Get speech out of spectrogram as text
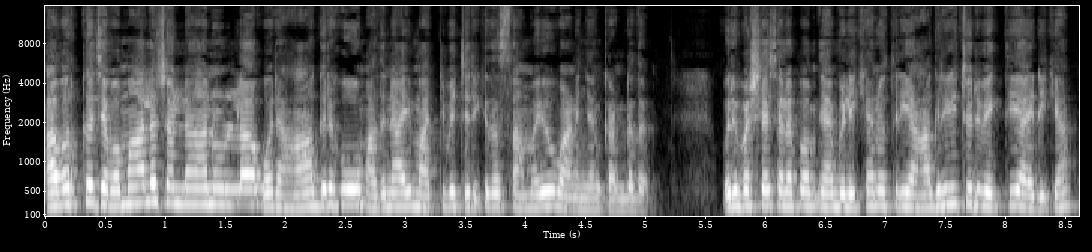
അവർക്ക് ജപമാല ചൊല്ലാനുള്ള ഒരാഗ്രഹവും അതിനായി മാറ്റിവെച്ചിരിക്കുന്ന സമയവുമാണ് ഞാൻ കണ്ടത്. ഒരുപക്ഷെ ചിലപ്പം ഞാൻ വിളിക്കാൻ ഒത്തിരി ആഗ്രഹിച്ചൊരു വ്യക്തിയായിരിക്കാം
